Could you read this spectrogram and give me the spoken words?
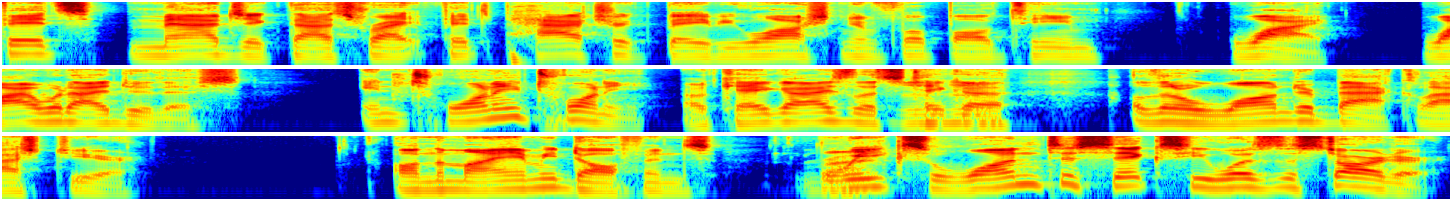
Fitz Magic. That's right, Fitzpatrick, baby, Washington football team. Why? Why would I do this? In 2020, okay, guys, let's take mm-hmm. a, a little wander back last year on the Miami Dolphins. Right. Weeks one to six, he was the starter.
